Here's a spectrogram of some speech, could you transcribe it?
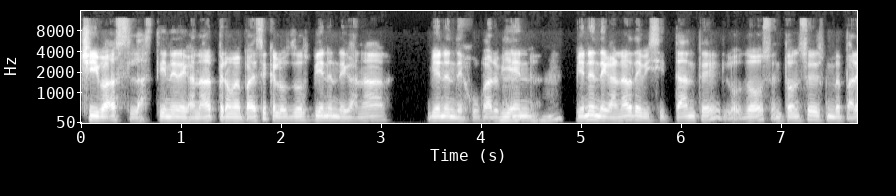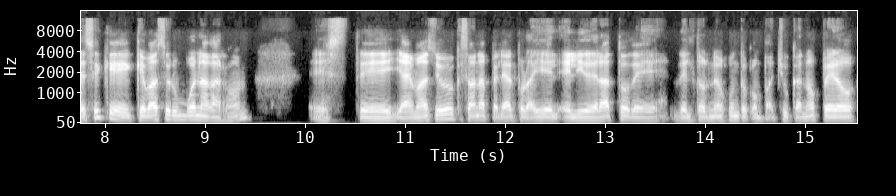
Chivas las tiene de ganar, pero me parece que los dos vienen de ganar, vienen de jugar bien, uh -huh. vienen de ganar de visitante, los dos. Entonces, me parece que, que, va a ser un buen agarrón. Este, y además yo creo que se van a pelear por ahí el, el liderato de, del torneo junto con Pachuca, ¿no? Pero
